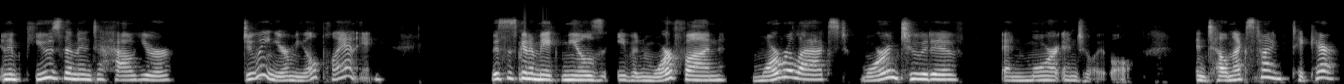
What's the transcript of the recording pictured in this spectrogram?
and infuse them into how you're doing your meal planning. This is going to make meals even more fun, more relaxed, more intuitive, and more enjoyable. Until next time, take care.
